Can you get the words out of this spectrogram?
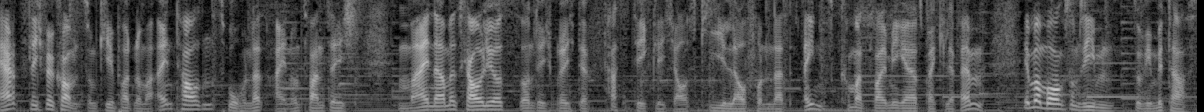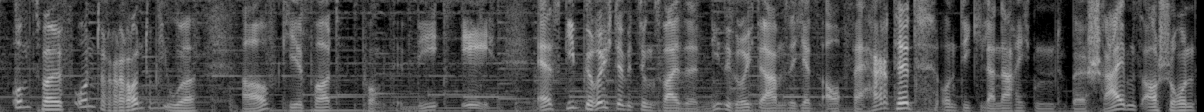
Herzlich willkommen zum Kielpot Nummer 1221. Mein Name ist Kaulius und ich berichte fast täglich aus Kiel auf 101,2 MHz bei Kiel FM. Immer morgens um 7 sowie mittags um 12 und rund um die Uhr auf kielpot.de. Es gibt Gerüchte, beziehungsweise diese Gerüchte haben sich jetzt auch verhärtet und die Kieler Nachrichten beschreiben es auch schon,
